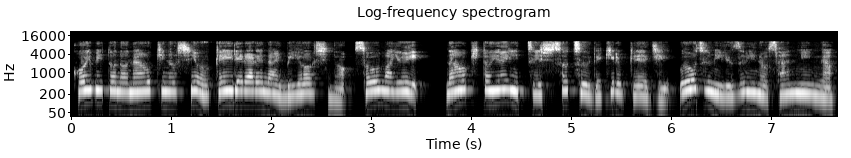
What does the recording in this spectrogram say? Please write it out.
恋人の直樹の死を受け入れられない美容師の相馬由衣、直樹と唯一意思疎通できる刑事、魚住ゆずりの三人が、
